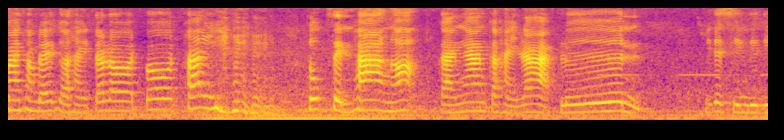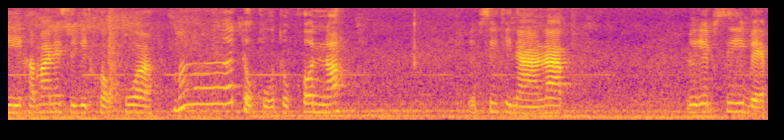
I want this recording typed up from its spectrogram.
มาทางใดก็ให้ตลอดปลอดภัยทุกเส้นทางเนาะ การงานก็ให้ราบรื่น มีแต่สิ่งดีๆเข้ามาในชีวิตครอบครัวมืดทุกผูทุกคนเนาะ FC ที่นารักหรือ FC แบบ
